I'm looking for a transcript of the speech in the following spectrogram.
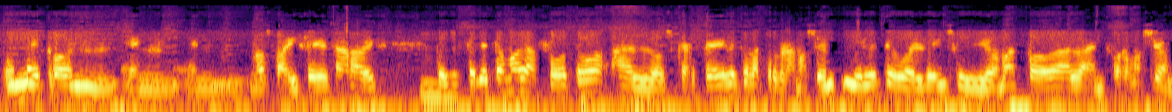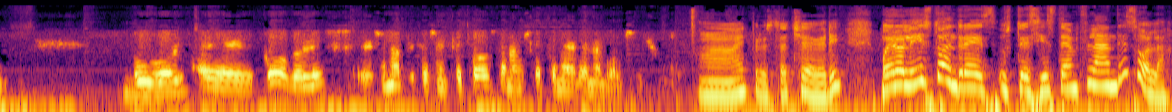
un metro en, en, en los países árabes, pues usted le toma la foto a los carteles de la programación y él les devuelve en su idioma toda la información. Google eh, es una aplicación que todos tenemos que tener en el bolsillo. Ay, pero está chévere. Bueno, listo, Andrés. ¿Usted sí está en Flandes sola?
